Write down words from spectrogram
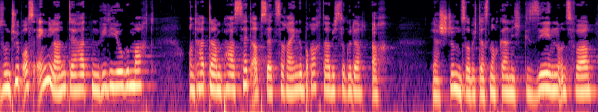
so ein Typ aus England, der hat ein Video gemacht, und hat da ein paar Setup-Sätze reingebracht. Da habe ich so gedacht, ach, ja stimmt, so habe ich das noch gar nicht gesehen. Und zwar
